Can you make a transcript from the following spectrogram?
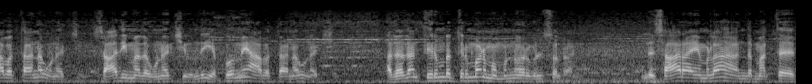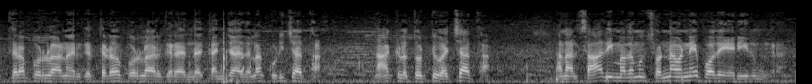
ஆபத்தான உணர்ச்சி. சாதி மத உணர்ச்சி வந்து எப்போவுமே ஆபத்தான உணர்ச்சி. அதை தான் திரும்ப திரும்ப நம்ம முன்னோர்கள் சொல்கிறாங்க இந்த சாராயம்லாம் அந்த மற்ற திறப்பொருளான இருக்கிற திடவ பொருளாக இருக்கிற அந்த கஞ்சா இதெல்லாம் குடித்தா தான் நாக்கில் தொட்டு வச்சா தான் ஆனால் சாதி மதமும் சொன்னவனே போதை ஏறிடுங்கிறாங்க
